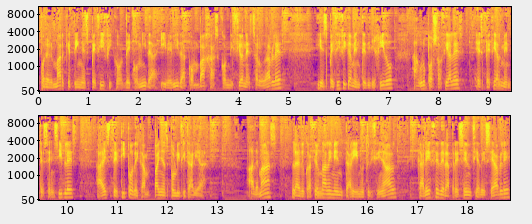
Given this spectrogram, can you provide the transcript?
por el marketing específico de comida y bebida con bajas condiciones saludables y específicamente dirigido a grupos sociales especialmente sensibles a este tipo de campañas publicitarias. Además, la educación alimentaria y nutricional carece de la presencia deseable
